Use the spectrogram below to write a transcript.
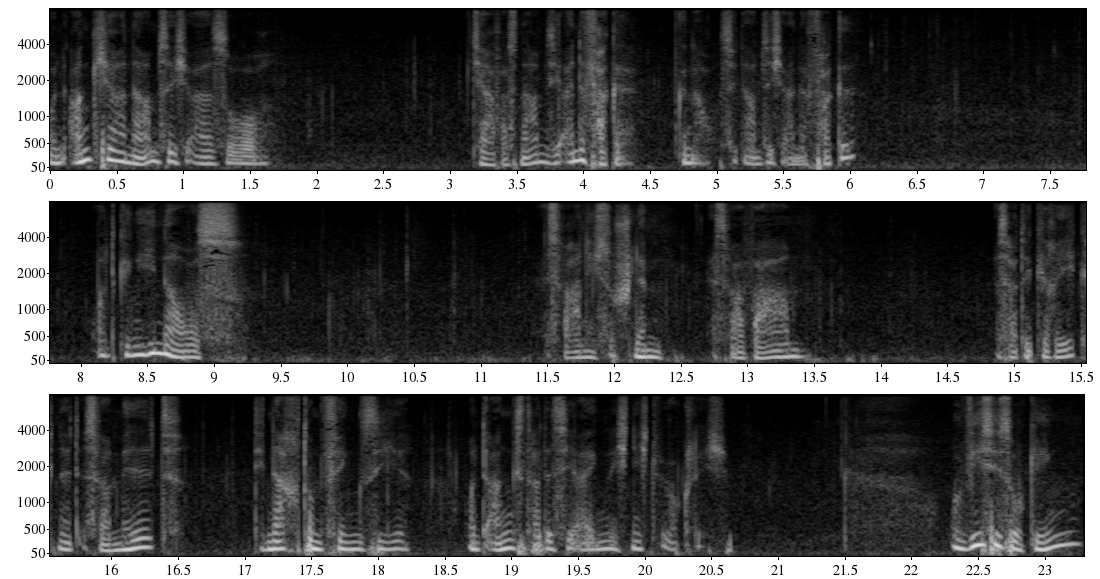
Und Ankja nahm sich also, tja, was nahm sie? Eine Fackel. Genau, sie nahm sich eine Fackel und ging hinaus. Es war nicht so schlimm. Es war warm. Es hatte geregnet. Es war mild. Die Nacht umfing sie und Angst hatte sie eigentlich nicht wirklich. Und wie sie so ging,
